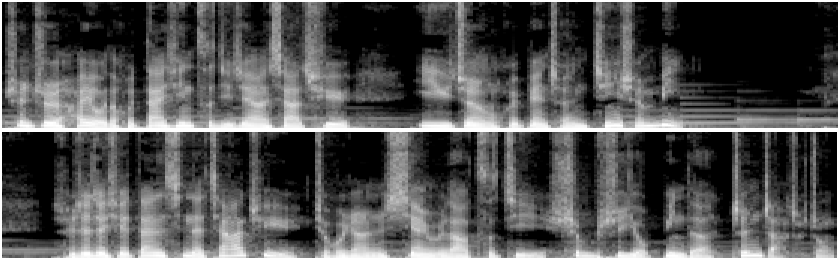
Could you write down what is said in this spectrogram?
甚至还有的会担心自己这样下去，抑郁症会变成精神病。随着这些担心的加剧，就会让人陷入到自己是不是有病的挣扎之中，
